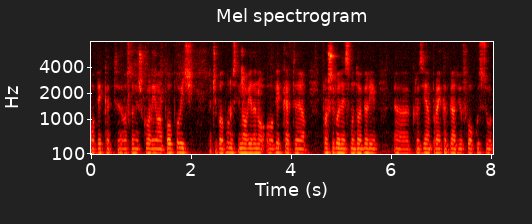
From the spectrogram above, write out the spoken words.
objekat osnovne škole Jovan Popović, znači potpunosti nov jedan objekat. Uh, prošle godine smo dobili uh, kroz jedan projekat Gradu u fokusu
